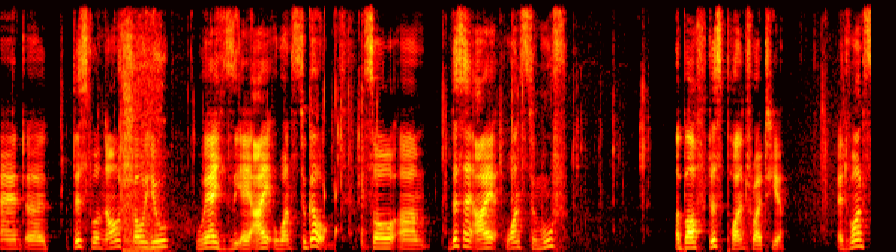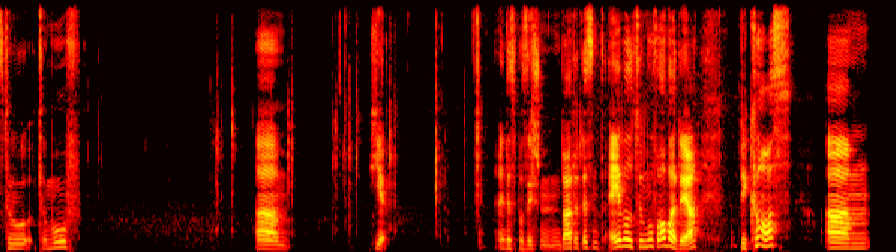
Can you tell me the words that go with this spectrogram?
And uh, this will now show you where the AI wants to go. So um, this AI wants to move above this point right here. It wants to, to move um, here in this position, but it isn't able to move over there because um,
